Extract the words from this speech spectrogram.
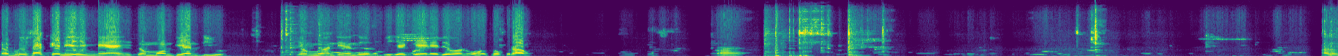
નબળું શાક કે જમવામાં ધ્યાન દિયો. જમવાનું ધ્યાન દેવાનું બીજે ક્યાંય નહીં દેવાનું હો છોકરા હા. હાલો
